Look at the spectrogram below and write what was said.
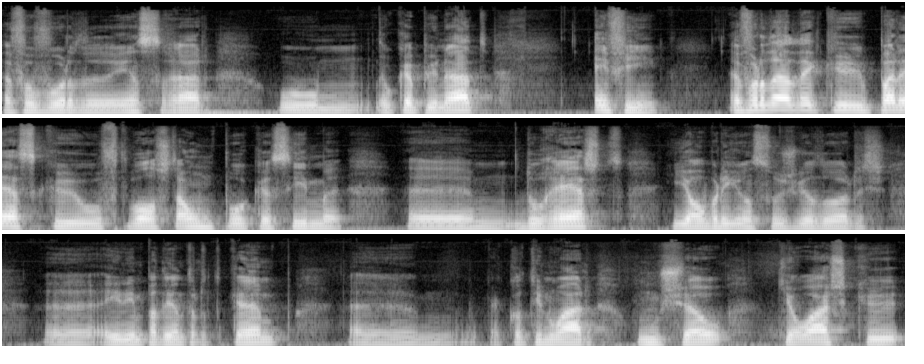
a favor de encerrar o, o campeonato. Enfim, a verdade é que parece que o futebol está um pouco acima uh, do resto e obrigam-se os jogadores uh, a irem para dentro de campo, a continuar um show que eu acho que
